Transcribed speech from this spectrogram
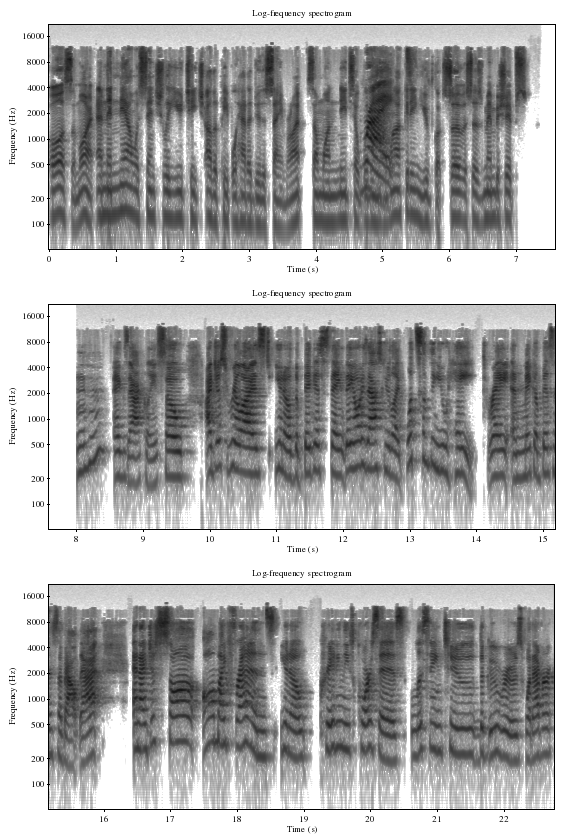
Awesome. All right. And then now essentially you teach other people how to do the same, right? Someone needs help with right. marketing. You've got services, memberships. Mm-hmm. Exactly. So I just realized, you know, the biggest thing they always ask you, like, what's something you hate, right? And make a business about that. And I just saw all my friends, you know, creating these courses, listening to the gurus, whatever,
